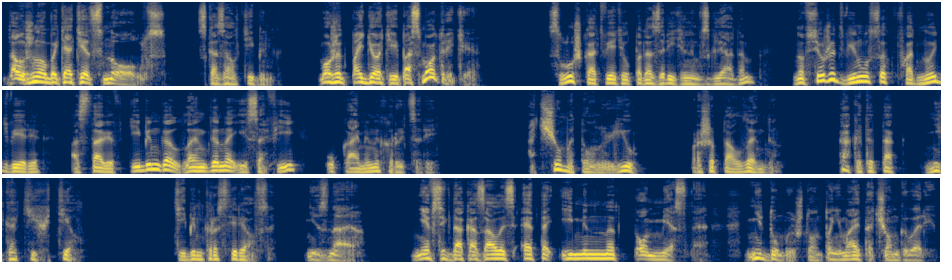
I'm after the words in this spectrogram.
«Должно быть отец Ноулс», — сказал Тибинг. «Может, пойдете и посмотрите?» Служка ответил подозрительным взглядом, но все же двинулся к входной двери, оставив Тибинга, Лэнгдона и Софи у каменных рыцарей. — О чем это он, Лью? — прошептал Лэнгдон. — Как это так? Никаких тел. Тибинг растерялся. — Не знаю. Мне всегда казалось, это именно то место. Не думаю, что он понимает, о чем говорит.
